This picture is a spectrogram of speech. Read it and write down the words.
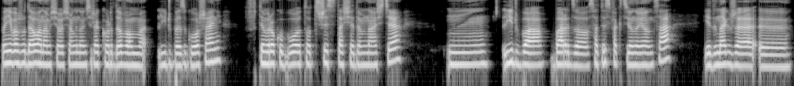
ponieważ udało nam się osiągnąć rekordową liczbę zgłoszeń. W tym roku było to 317. Mm, liczba bardzo satysfakcjonująca, jednakże y,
